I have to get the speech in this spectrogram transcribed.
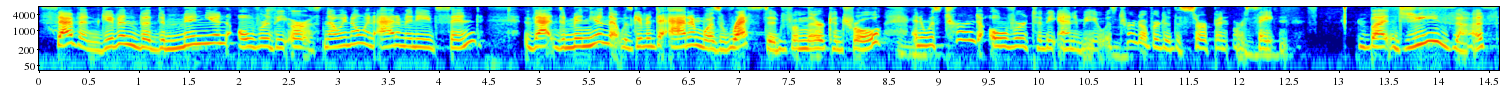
Seven, given the dominion over the earth. Now we know when Adam and Eve sinned, that dominion that was given to Adam was wrested from their control and it was turned over to the enemy. It was turned over to the serpent or mm-hmm. Satan. But Jesus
